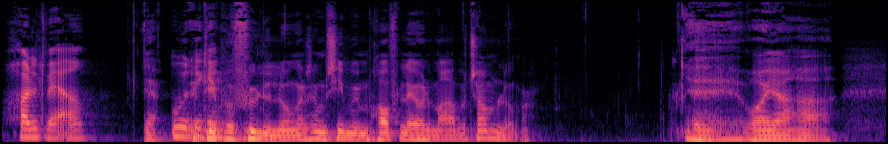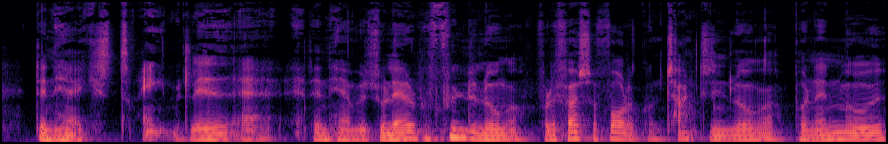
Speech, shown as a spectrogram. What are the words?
holdt vejret ja, ud igen? det er på fyldte lunger. Så kan man sige, at Hof laver det meget på tomme lunger. Øh, hvor jeg har den her ekstrem glæde af, af den her. Hvis du laver det på fyldte lunger, for det første så får du kontakt til dine lunger på en anden måde,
